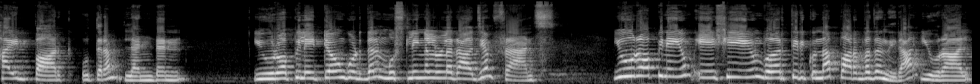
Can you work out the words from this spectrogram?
ഹൈഡ് പാർക്ക് ഉത്തരം ലണ്ടൻ. യൂറോപ്പിൽ ഏറ്റവും കൂടുതൽ മുസ്ലിങ്ങളുള്ള രാജ്യം ഫ്രാൻസ്. യൂറോപ്പിനെയും ഏഷ്യയെയും വേർതിരിക്കുന്ന പർവതനിര യുറാൽ.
